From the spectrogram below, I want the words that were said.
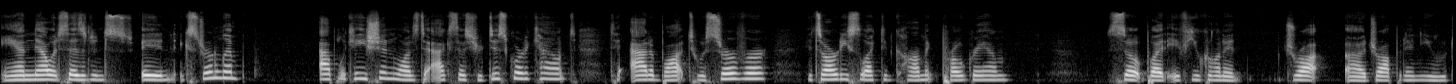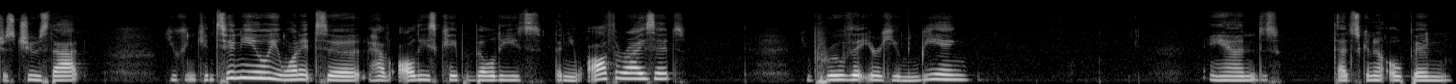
And now it says an external application wants to access your Discord account to add a bot to a server. It's already selected comic program. So, but if you want to drop uh, drop it in, you just choose that. You can continue. You want it to have all these capabilities. Then you authorize it. You prove that you're a human being. And that's going to open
